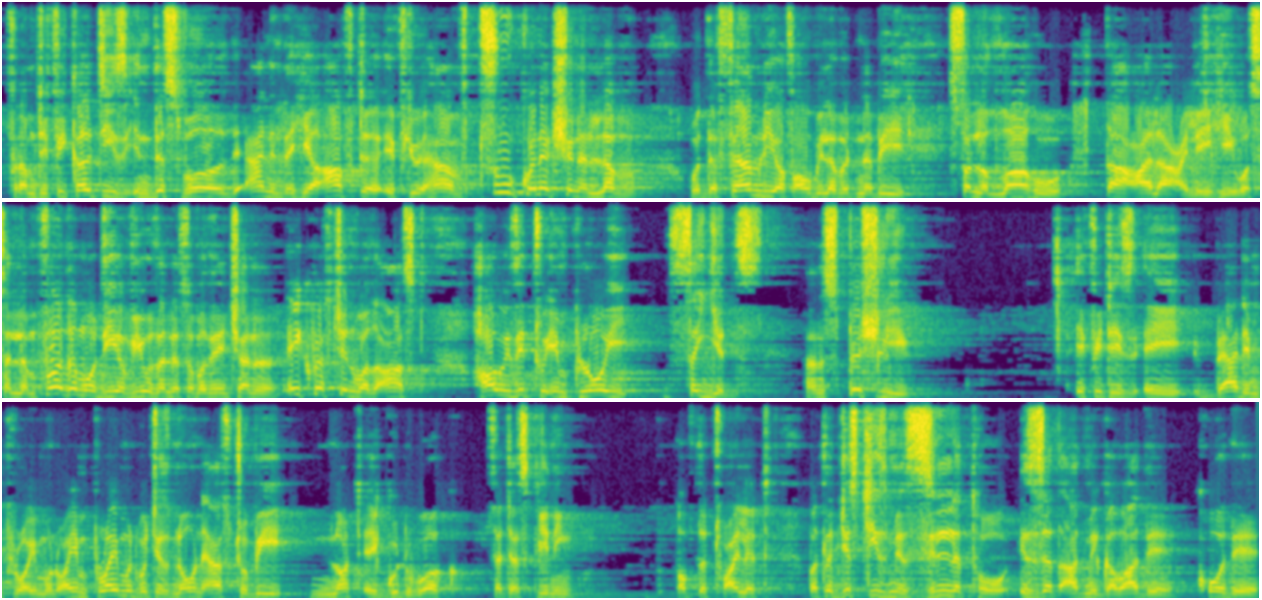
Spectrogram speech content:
from difficulties in this world and after if you have true connection and love with the family of our beloved Nabi sallallahu ta'ala alayhi wasallam. Furthermore, dear viewers on this Abadini channel, a question was asked, how is it to employ sayyids and especially if it is a bad employment or employment which is known as to be not a good work such as cleaning of the toilet मतलब जिस चीज़ में जिल्लत हो इज्जत आदमी गवा दे खो दे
